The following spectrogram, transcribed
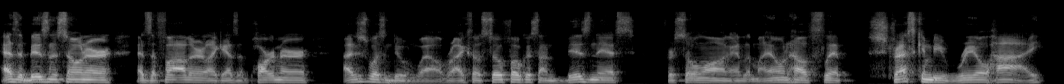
as a business owner, as a father, like as a partner, I just wasn't doing well, right? Because I was so focused on business for so long. I let my own health slip. Stress can be real high,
